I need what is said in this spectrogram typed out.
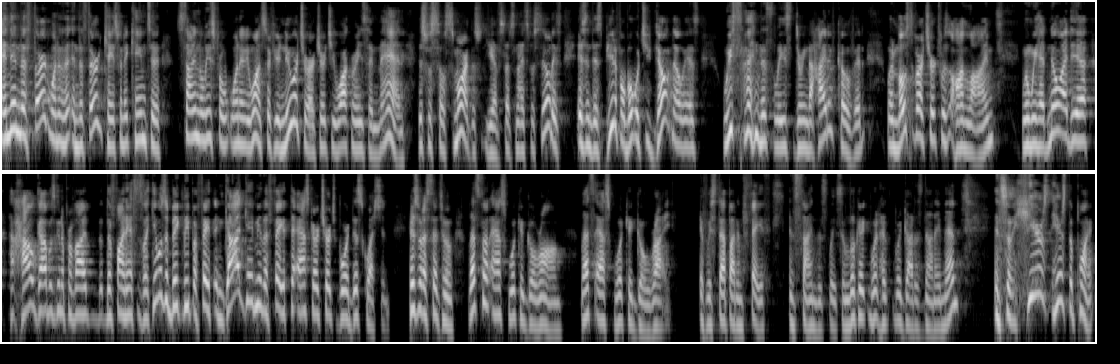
And then the third one, in the, in the, third case, when it came to signing the lease for 181. So if you're newer to our church, you walk around and say, man, this was so smart. This, you have such nice facilities. Isn't this beautiful? But what you don't know is we signed this lease during the height of COVID when most of our church was online, when we had no idea how God was going to provide the finances. Like it was a big leap of faith. And God gave me the faith to ask our church board this question. Here's what I said to him. Let's not ask what could go wrong. Let's ask what could go right if we step out in faith and sign this lease and look at what, what God has done. Amen. And so here's, here's the point.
